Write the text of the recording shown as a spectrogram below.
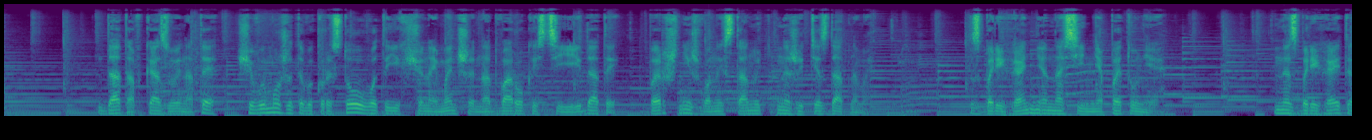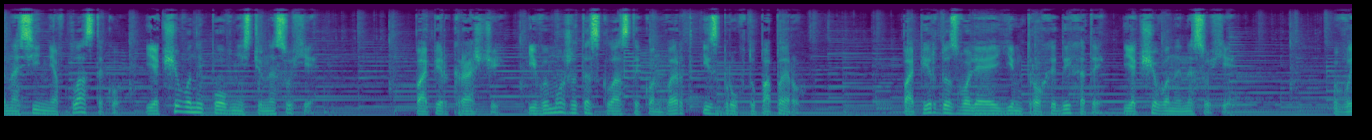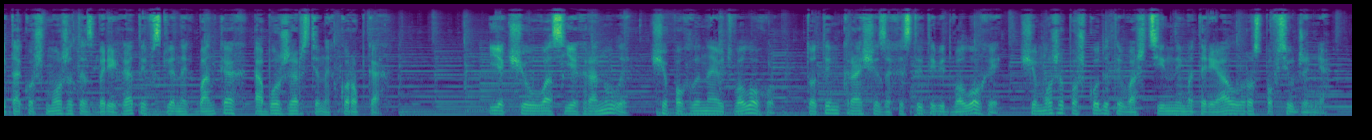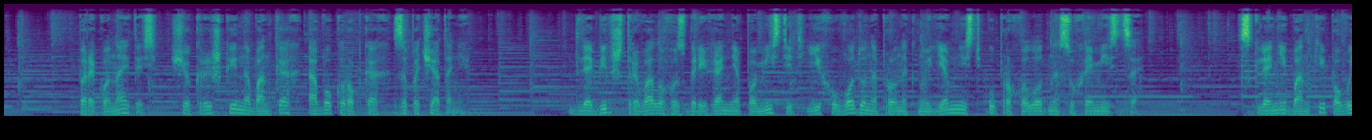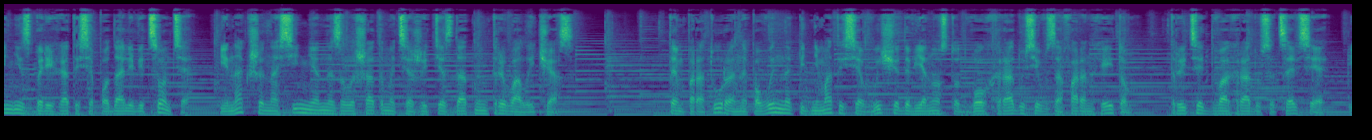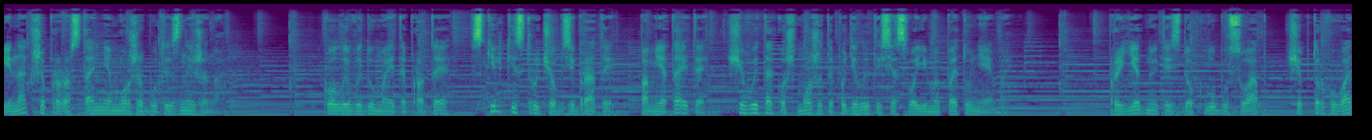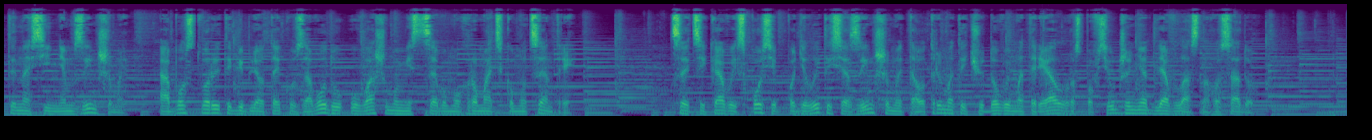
Дата вказує на те, що ви можете використовувати їх щонайменше на 2 роки з цієї дати, перш ніж вони стануть нежиттєздатними. Зберігання насіння петунія. Не зберігайте насіння в пластику, якщо вони повністю не сухі. Папір кращий, і ви можете скласти конверт із брухту паперу. Папір дозволяє їм трохи дихати, якщо вони не сухі. Ви також можете зберігати в скляних банках або жерстяних коробках. Якщо у вас є гранули, що поглинають вологу, то тим краще захистити від вологи, що може пошкодити ваш цінний матеріал розповсюдження. Переконайтесь, що кришки на банках або коробках запечатані. Для більш тривалого зберігання помістіть їх у водонепроникну ємність у прохолодне сухе місце. Скляні банки повинні зберігатися подалі від сонця, інакше насіння не залишатиметься життєздатним тривалий час. Температура не повинна підніматися вище 92 градусів за Фаренгейтом, 32 градуси Цельсія, інакше проростання може бути знижено. Коли ви думаєте про те, скільки стручок зібрати, пам'ятайте, що ви також можете поділитися своїми петуніями. Приєднуйтесь до клубу СУАП, щоб торгувати насінням з іншими, або створити бібліотеку заводу у вашому місцевому громадському центрі. Це цікавий спосіб поділитися з іншими та отримати чудовий матеріал розповсюдження для власного саду.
